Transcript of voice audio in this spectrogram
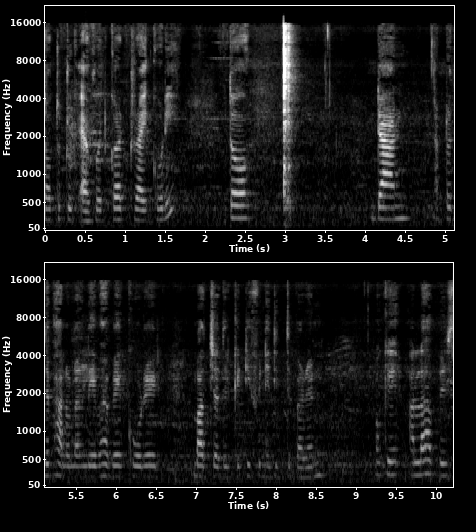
ততটুক অ্যাভয়েড করার ট্রাই করি। তো ডান আপনাদের ভালো লাগলে এভাবে করে বাচ্চাদেরকে টিফিনে দিতে পারেন। ওকে আল্লাহ হাফিজ।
